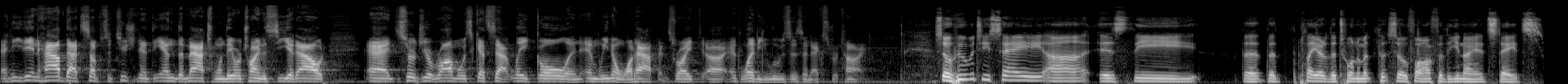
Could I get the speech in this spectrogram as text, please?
and he didn't have that substitution at the end of the match when they were trying to see it out. And Sergio Ramos gets that late goal, and, and we know what happens, right? Uh, Atleti loses in extra time. So, who would you say uh, is the, the the player of the tournament so far for the United States?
